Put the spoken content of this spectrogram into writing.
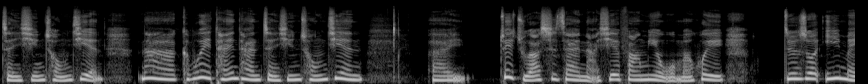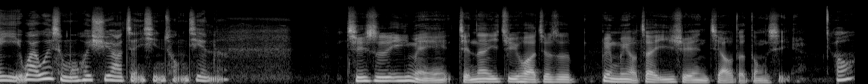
整形重建。那可不可以谈一谈整形重建？呃，最主要是在哪些方面？我们会就是说医美以外，为什么会需要整形重建呢？其实医美简单一句话就是，并没有在医学院教的东西。哦，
